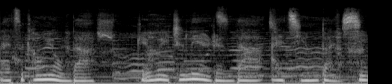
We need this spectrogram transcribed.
来自康永的《给未知恋人的爱情短信》。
